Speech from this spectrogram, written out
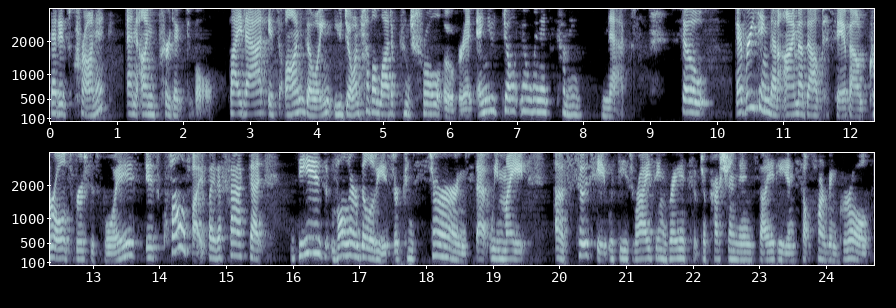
that is chronic and unpredictable, By that, it's ongoing. You don't have a lot of control over it and you don't know when it's coming next. So everything that I'm about to say about girls versus boys is qualified by the fact that these vulnerabilities or concerns that we might associate with these rising rates of depression anxiety and self-harming girls,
